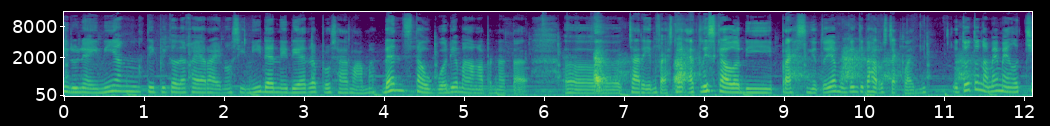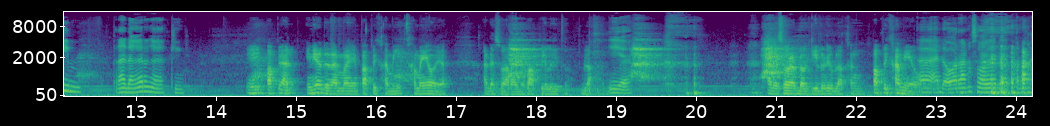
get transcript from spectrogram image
di dunia ini yang tipikalnya kayak Rhinos ini dan dia adalah perusahaan lama. Dan setahu gue dia malah nggak pernah uh, cari investor at least kalau di press gitu ya mungkin kita harus cek lagi. Itu tuh namanya Mailchimp pernah dengar nggak King? Ini papi ini ada namanya papi kami cameo ya. Ada suaranya papi lu itu belakang. Iya. Ada suara dogi lu di belakang papi cameo. Uh, ada orang soalnya datang.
